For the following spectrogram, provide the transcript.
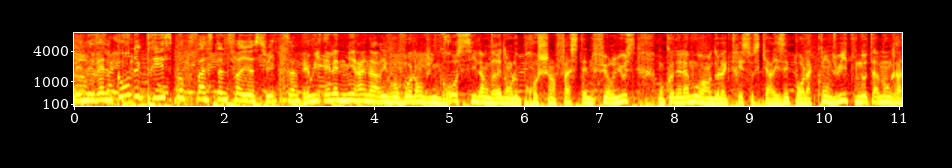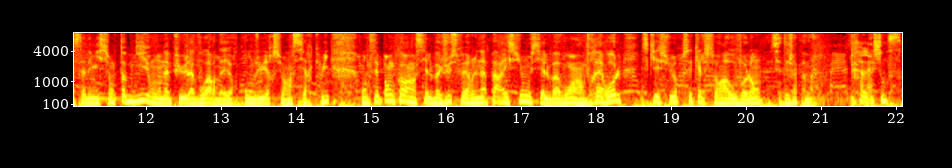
Les nouvelles conductrices pour Fast and Furious 8. Et oui, Hélène Mirren arrive au volant d'une grosse cylindrée dans le prochain Fast and Furious. On connaît l'amour hein, de l'actrice oscarisée pour la conduite, notamment grâce à l'émission Top Gear. On a pu la voir d'ailleurs conduire sur un circuit. On ne sait pas encore hein, si elle va juste faire une apparition ou si elle va avoir un vrai rôle. Ce qui est sûr, c'est qu'elle sera au volant. C'est déjà pas mal. Ah, la chance.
